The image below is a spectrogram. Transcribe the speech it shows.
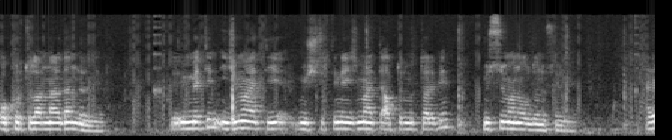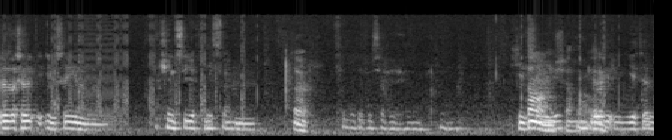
O kurtulanlardandır diyor. E, Ümmetin icma ettiği, müşrikliğine icma ettiği Abdülmuttalib'in Müslüman olduğunu söylüyor. Biraz aşağı inse yine. İkincisi 70 sene. Evet. Sebede fi sahih. İkincisi Tamam iyi. inşallah. Tamam. Gerek. Yeter mi?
